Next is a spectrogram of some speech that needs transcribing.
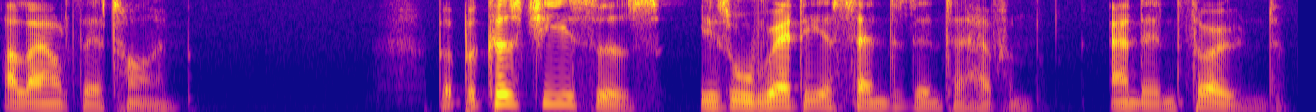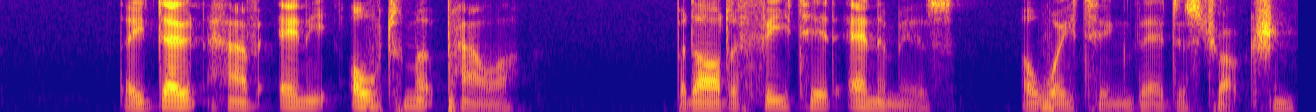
allowed their time. But because Jesus is already ascended into heaven and enthroned, they don't have any ultimate power, but are defeated enemies awaiting their destruction.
